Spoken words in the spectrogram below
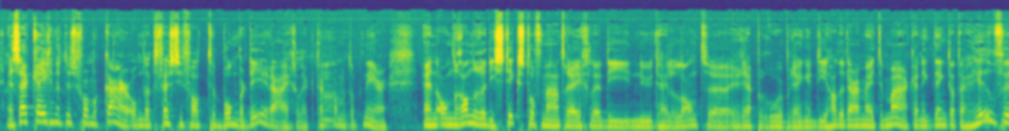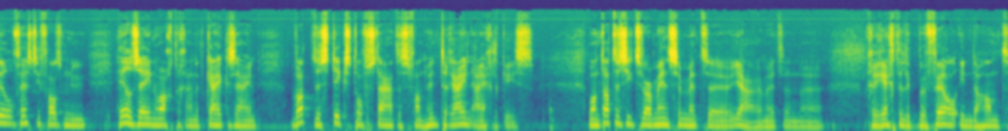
En zij kregen het dus voor elkaar om dat festival te bombarderen eigenlijk. Daar kwam het op neer. En onder andere die stikstofmaatregelen die nu het hele land eh, in rep en roer brengen, die hadden daarmee te maken. En ik denk dat er heel veel festivals nu heel zenuwachtig aan het kijken zijn wat de stikstofstatus van hun terrein eigenlijk is. Want dat is iets waar mensen met, eh, ja, met een eh, gerechtelijk bevel in de hand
